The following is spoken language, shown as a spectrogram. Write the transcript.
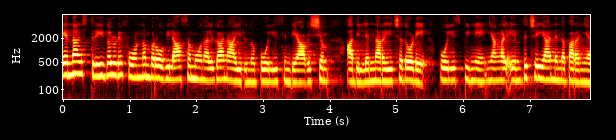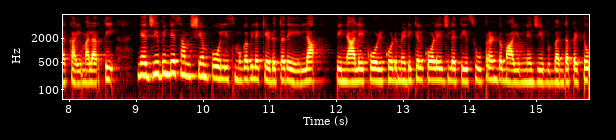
എന്നാൽ സ്ത്രീകളുടെ ഫോൺ നമ്പറോ വിലാസമോ നൽകാനായിരുന്നു പോലീസിന്റെ ആവശ്യം. അതില്ലെന്നറിയിച്ചതോടെ പോലീസ് പിന്നെ ഞങ്ങൾ എന്ത് ചെയ്യാനെന്ന് പറഞ്ഞ് കൈമലർത്തി. നജീബിന്റെ സംശയം പോലീസ് മുഖവിലക്കെടുത്തതേയില്ല പിന്നാലെ കോഴിക്കോട് മെഡിക്കൽ കോളേജിലെത്തി സൂപ്രണ്ടുമായും നജീബ് ബന്ധപ്പെട്ടു.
